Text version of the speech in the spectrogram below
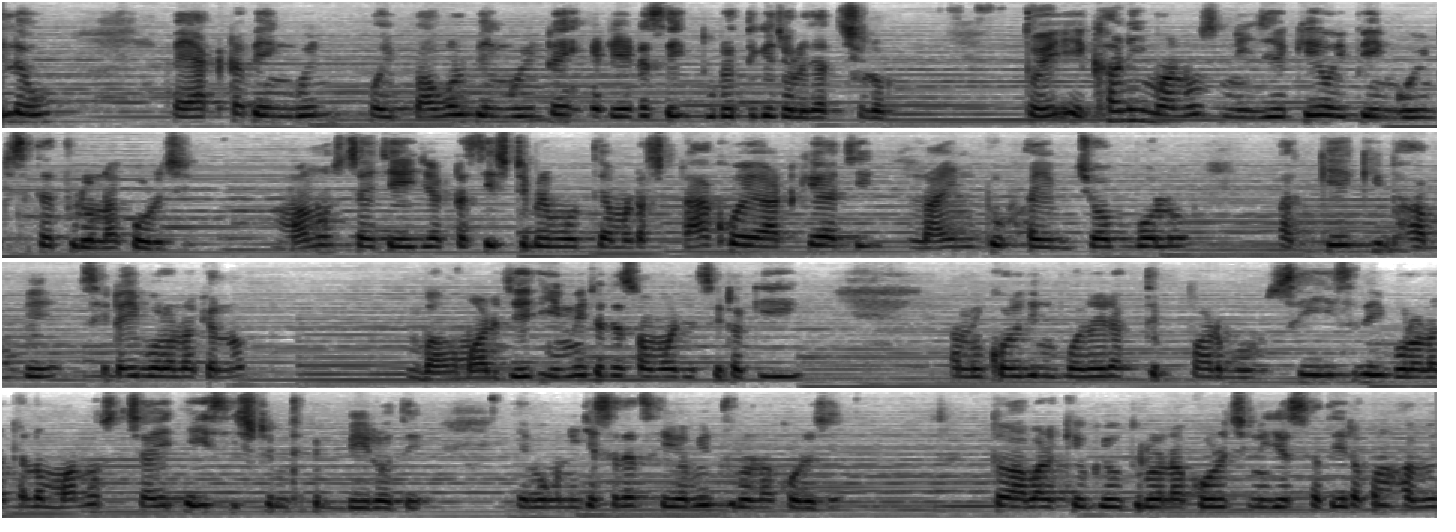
এলেও একটা পেঙ্গুইন, ওই পাগল পেঙ্গুইনটাই হেঁটে হেঁটে সেই দূরের দিকে চলে যাচ্ছিল। তো এখানেই মানুষ নিজেকে ওই পেঙ্গুইনটির সাথে তুলনা করছে। মানুষ চাইছে এই যে একটা সিস্টেমের মধ্যে আমরা স্টাক হয়ে আটকে আছি নাইন টু ফাইভ জব বলো, বা কে কি ভাববে সেটাই বলো না কেন? বা আমার যে ইমেজ আছে সমাজে সেটা কি আমি কতদিন বজায় রাখতে পারব সেই হিসেবেই বলো না কেন? মানুষ চাই এই সিস্টেম থেকে বেরোতে এবং নিজের সাথে সেইভাবেই তুলনা করেছে। তো আবার কেউ কেউ তুলনা করেছে নিজের সাথে এরকম ভাবে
